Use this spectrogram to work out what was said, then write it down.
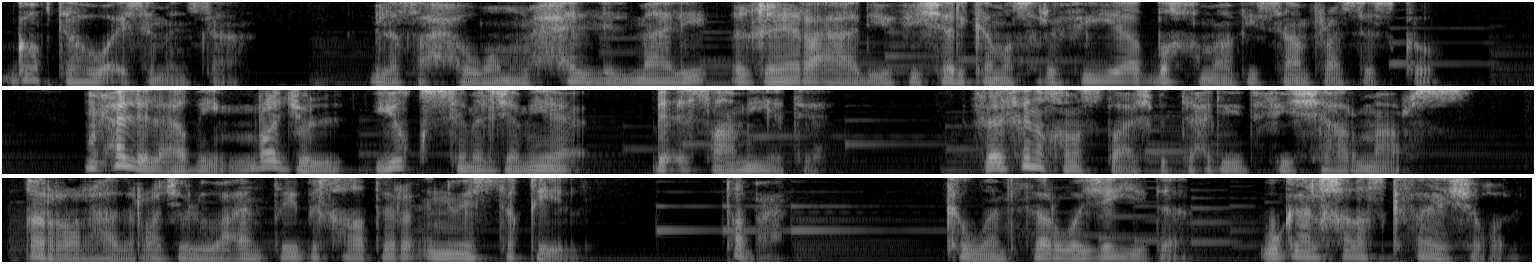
جوبتا هو اسم إنسان. بالأصح هو محلل مالي غير عادي في شركة مصرفية ضخمة في سان فرانسيسكو. محلل عظيم رجل يقسم الجميع بعصاميته. في 2015 بالتحديد في شهر مارس قرر هذا الرجل وعن طيب خاطر أنه يستقيل. طبعا كون ثروة جيدة وقال خلاص كفاية شغل.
